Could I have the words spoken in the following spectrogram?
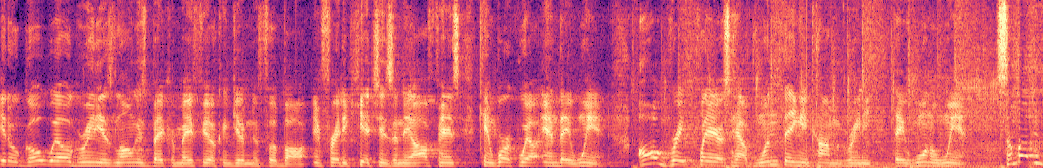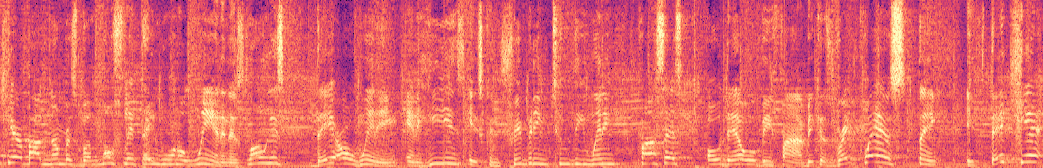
It'll go well, Greeny, as long as Baker Mayfield can get him the football and Freddie Kitchens and the offense can work well and they win. All great players have one thing in common, Greeny. They want to win. Some of them care about numbers, but mostly they want to win. And as long as they are winning and he is, is contributing to the winning process, Odell will be fine. Because great players think if they can't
